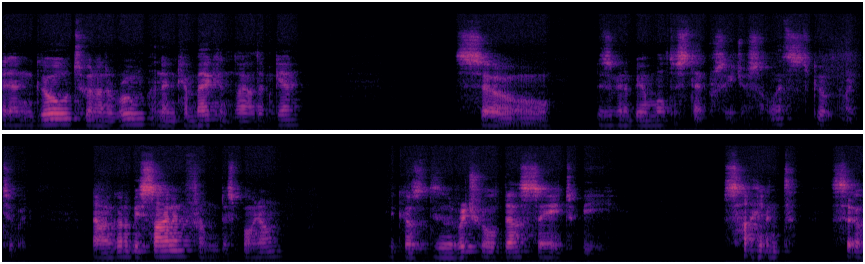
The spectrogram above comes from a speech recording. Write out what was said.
and then go to another room and then come back and dial them again. So, this is going to be a multi-step procedure, so let's go right to it. Now I'm going to be silent from this point on because the ritual does say to be silent. So,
